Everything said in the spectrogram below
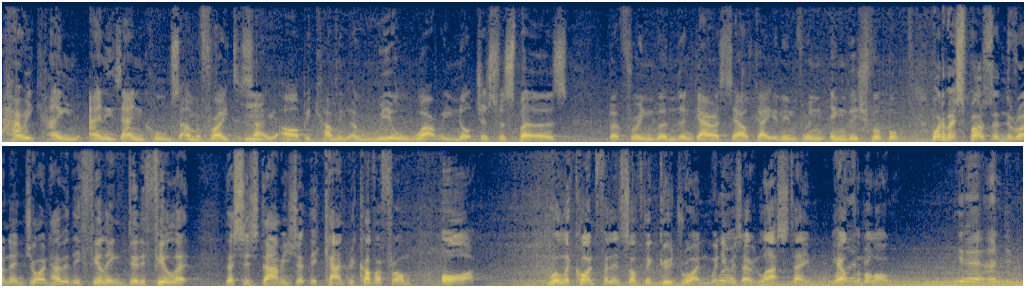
Harry Kane and his ankles, I'm afraid to say, are becoming a real worry, not just for Spurs, but for England and Gareth Southgate and English football. What about Spurs in the run in, John? How are they feeling? Do they feel that this is damage that they can't recover from? Or will the confidence of the good run when he was out last time help Well, them along? Yeah, and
